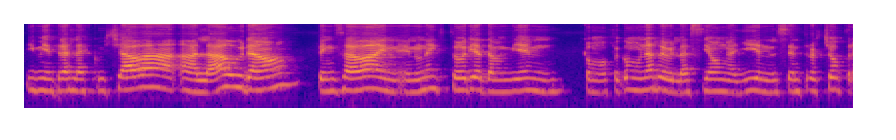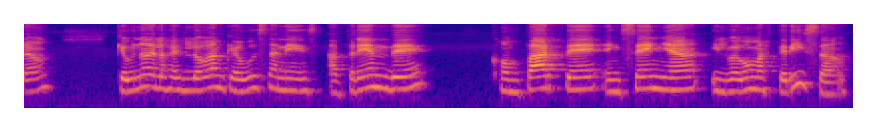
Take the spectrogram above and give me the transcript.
Y mientras la escuchaba a Laura, pensaba en, en una historia también como fue como una revelación allí en el centro Chopra, que uno de los eslogans que usan es aprende, comparte, enseña y luego masteriza.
